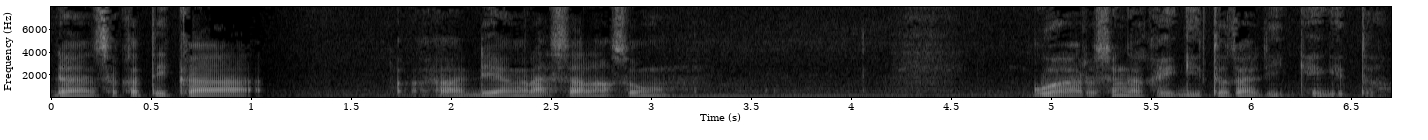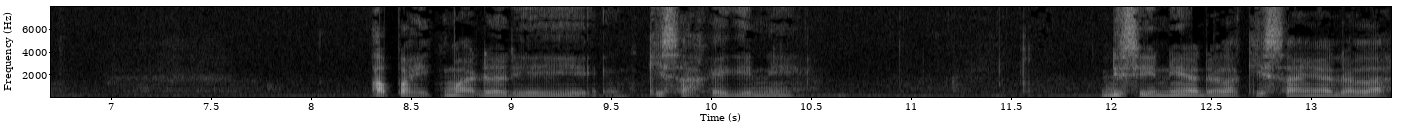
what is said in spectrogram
dan seketika uh, dia ngerasa langsung gue harusnya nggak kayak gitu tadi kayak gitu apa hikmah dari kisah kayak gini? Di sini adalah kisahnya adalah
